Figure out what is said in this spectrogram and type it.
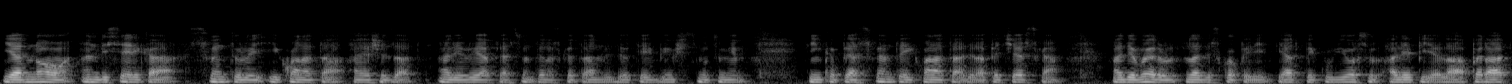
iar nouă în biserica Sfântului icoana ta ai așezat. Aleluia, prea sfântă născătoare Dumnezeu, te iubim și îți mulțumim fiindcă preasfântă icoana ta de la Pecersca, adevărul l-a descoperit, iar pe cuviosul Alepie l-a apărat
